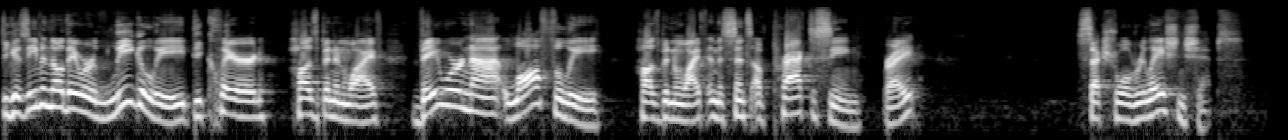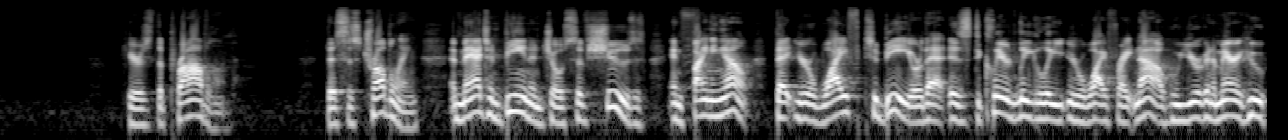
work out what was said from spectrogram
Because even though they were legally declared husband and wife, they were not lawfully husband and wife in the sense of practicing, right? Sexual relationships. Here's the problem. This is troubling. Imagine being in Joseph's shoes and finding out that your wife to be, or that is declared legally your wife right now, who you're going to marry, who,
